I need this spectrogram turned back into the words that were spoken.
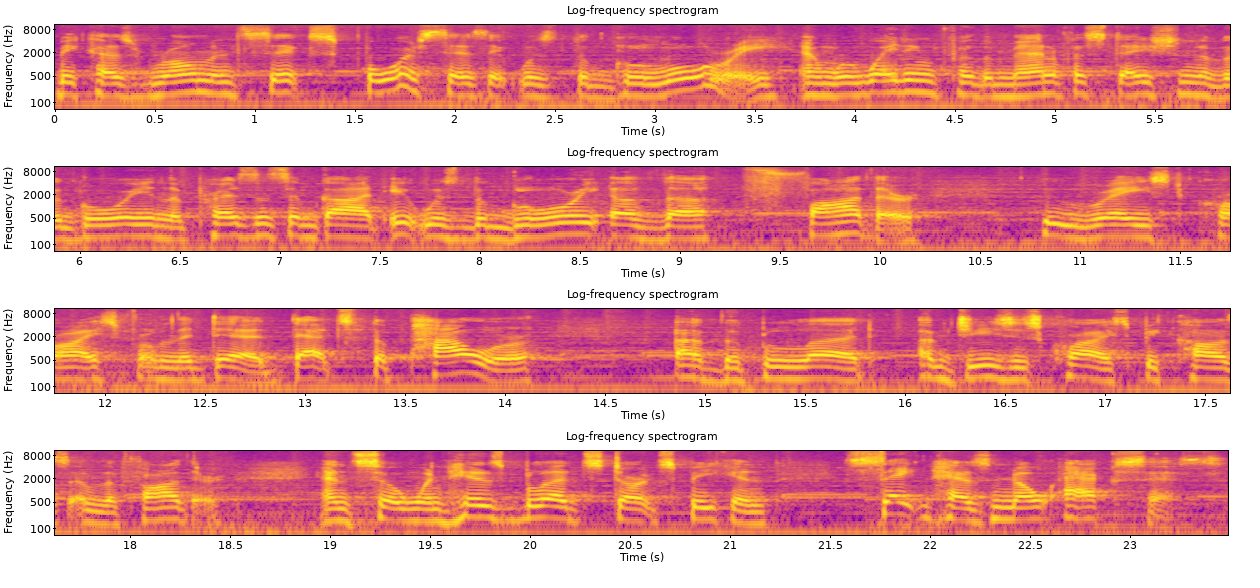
because Romans 6 4 says it was the glory, and we're waiting for the manifestation of the glory in the presence of God. It was the glory of the Father who raised Christ from the dead. That's the power of the blood of Jesus Christ because of the Father. And so when his blood starts speaking, Satan has no access.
